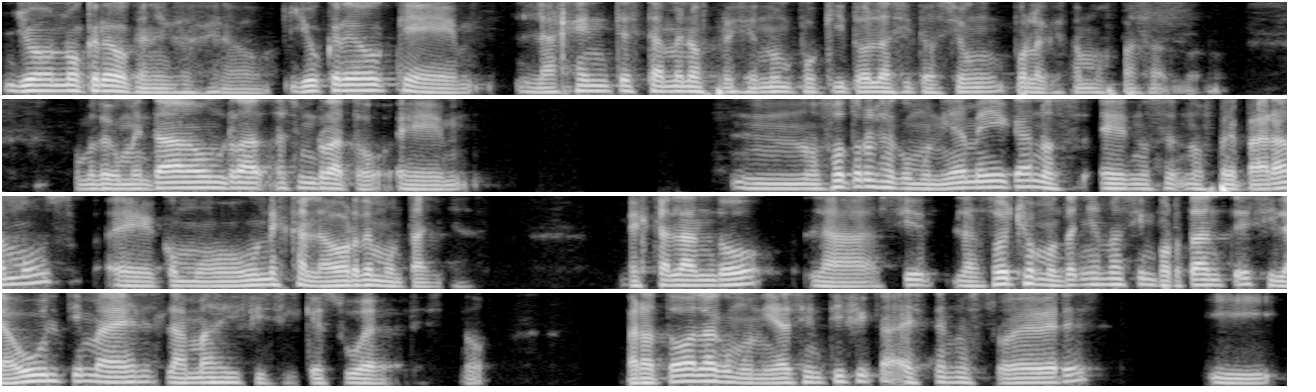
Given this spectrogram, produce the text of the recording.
yo no creo que han exagerado. Yo creo que la gente está menospreciando un poquito la situación por la que estamos pasando. Como te comentaba hace un rato, eh, nosotros, la comunidad médica, nos, eh, preparamos eh, como un escalador de montañas, escalando las, las, ocho montañas más importantes y la última es la más difícil, que es su Everest. ¿no? Para toda la comunidad científica, este es nuestro Everest y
